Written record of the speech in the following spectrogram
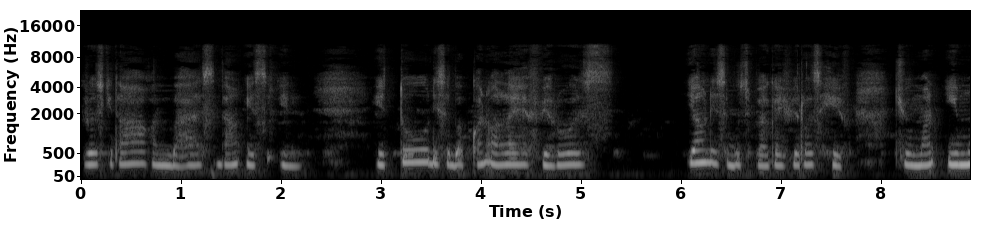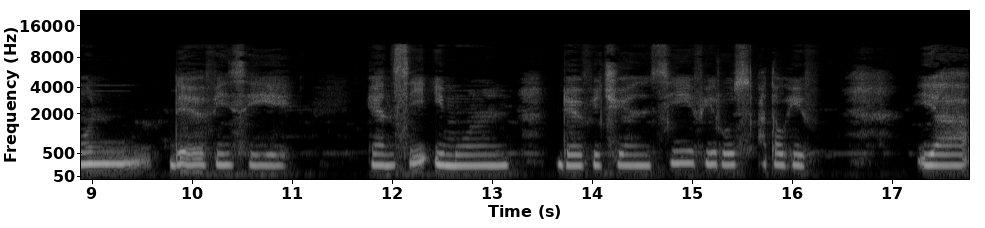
terus kita akan bahas tentang in. Itu disebabkan oleh virus yang disebut sebagai virus HIV cuman imun defisiensi imun defisiensi virus atau HIV ya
